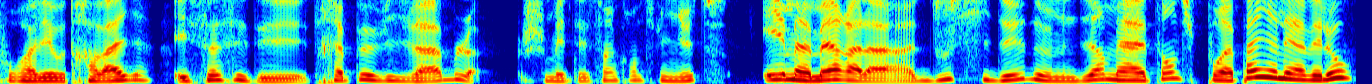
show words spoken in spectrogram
pour aller au travail. Et ça, c'était très peu vivable. Je mettais 50 minutes. Et ma mère, elle a la douce idée de me dire, mais attends, tu pourrais pas y aller à vélo?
